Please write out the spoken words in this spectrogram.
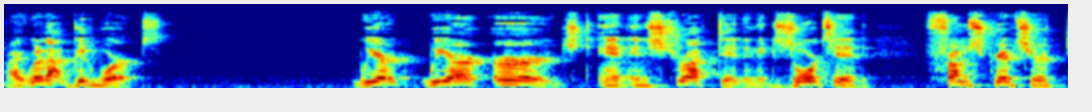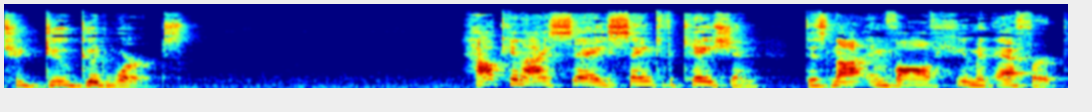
All right, what about good works? We are we are urged and instructed and exhorted from scripture to do good works. How can I say sanctification does not involve human effort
